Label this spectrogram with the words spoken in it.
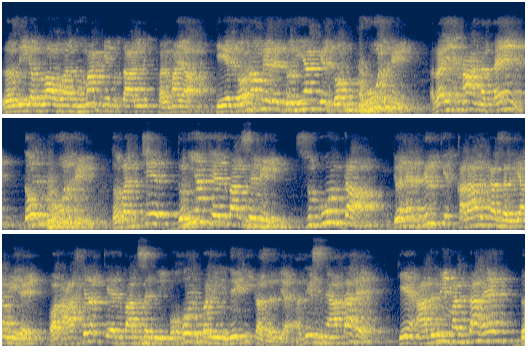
रज़ी अल्लाह के मुतालिक फरमाया कि ये दोनों मेरे दुनिया के दो फूल हैं। रेहानतैन दो फूल हैं। तो बच्चे दुनिया के एतबार से भी सुकून का जो है दिल के करार का ज़रिया भी है और आखिरत के एतबार से भी बहुत बड़ी नेकी का ज़रिया है। हदीस में आता है कि आदमी मरता है तो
